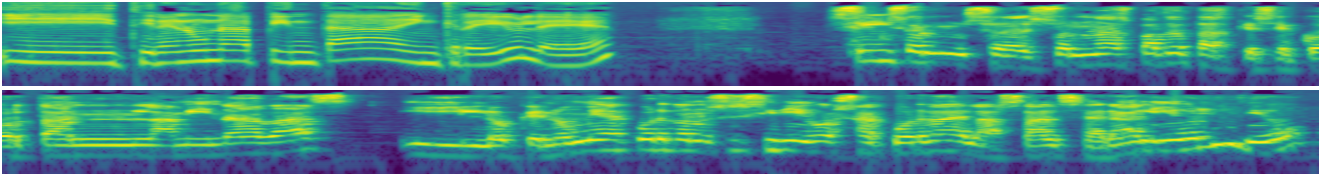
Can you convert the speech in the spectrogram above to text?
y tienen una pinta increíble, ¿eh? Sí, son, son unas patatas que se cortan laminadas y lo que no me acuerdo, no sé si Diego se acuerda de la salsa, ¿era alioli, Diego?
